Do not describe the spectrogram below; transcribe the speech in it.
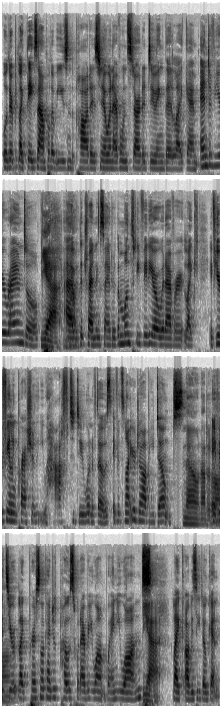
other like the example that we use in the pod is you know when everyone started doing the like um, end of year roundup Yeah, yeah. uh, with the trending sound or the monthly video or whatever. Like if you're feeling pressure that you have to do one of those, if it's not your job, you don't. no, not at all. If it's your like personal account, just post whatever you want when you want. yeah, Like obviously don't get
